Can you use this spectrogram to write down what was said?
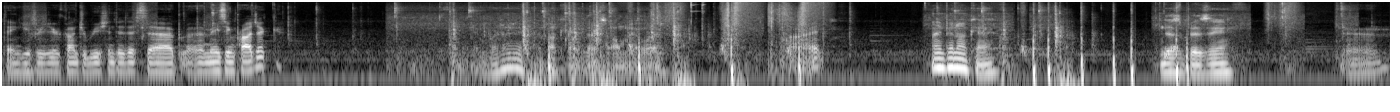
Thank you for your contribution to this uh, amazing project. Where did I. Okay, that's all my wood. Alright. I've been okay. Just busy. Um,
